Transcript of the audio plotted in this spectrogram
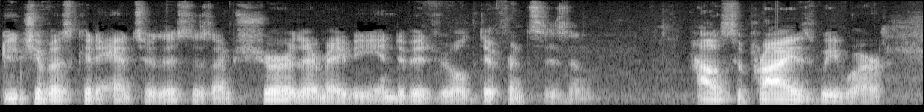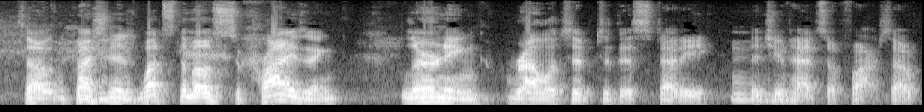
each of us could answer this, as I'm sure there may be individual differences in how surprised we were. So the question is, what's the most surprising learning relative to this study that you've had so far? So,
